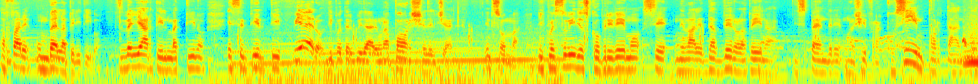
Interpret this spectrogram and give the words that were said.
a fare un bel aperitivo. Svegliarti il mattino e sentirti fiero di poter guidare una Porsche del genere. Insomma, in questo video scopriremo se ne vale davvero la pena di spendere una cifra così importante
